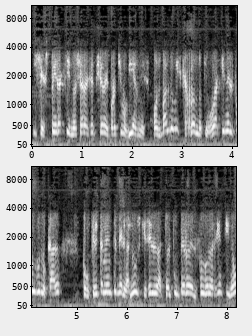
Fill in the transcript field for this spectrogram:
y se espera que no sea la excepción el próximo viernes. Osvaldo Vizcarrondo, que juega aquí en el fútbol local, concretamente en el Lanús, que es el actual puntero del fútbol argentino,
